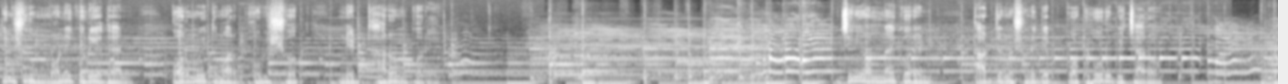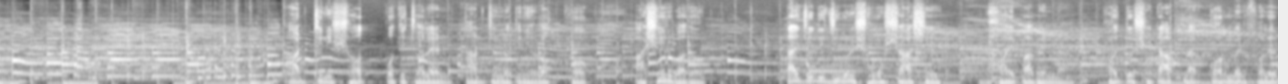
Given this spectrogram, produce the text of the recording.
তিনি শুধু মনে করিয়ে দেন, কর্মই তোমার ভবিষ্যৎ নির্ধারণ করে। যিনি অন্যায় করেন, তার জন্য শনিদেব কঠোর বিচারক। আর যিনি সৎ পথে চলেন, তার জন্য তিনি রক্ষক, আশীর্বাদক। তাই যদি জীবনে সমস্যা আসে, ভয় পাবেন না। হয়তো সেটা আপনার কর্মের ফলের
